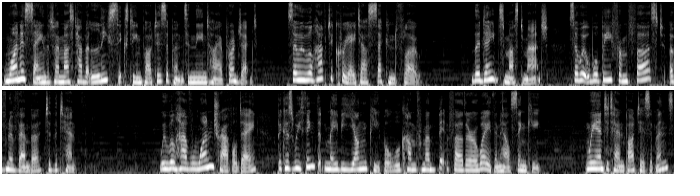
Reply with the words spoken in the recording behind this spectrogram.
One is saying that I must have at least 16 participants in the entire project, so we will have to create our second flow. The dates must match, so it will be from 1st of November to the 10th. We will have one travel day because we think that maybe young people will come from a bit further away than Helsinki. We enter 10 participants,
